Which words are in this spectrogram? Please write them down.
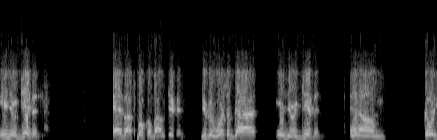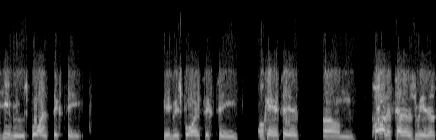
in your giving. As I spoke about giving, you can worship God in your giving. And um, go to Hebrews 4 and 16. Hebrews 4 and 16. Okay, it says, um, Paul is telling his readers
